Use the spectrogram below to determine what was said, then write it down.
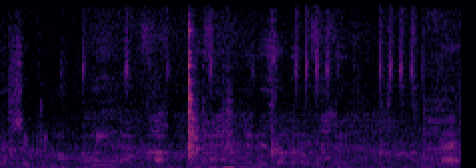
That shit came out clean, that cut. Yeah, it is a little bit less.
